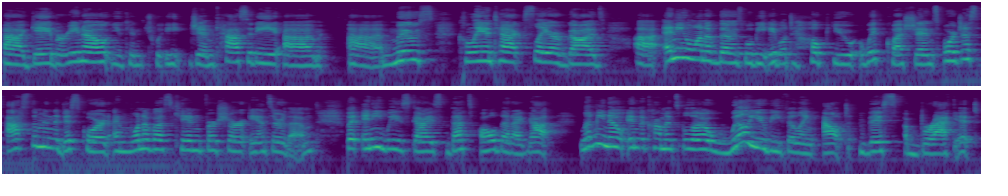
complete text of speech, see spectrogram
uh, Gabe Areno. You can tweet Jim Cassidy. Um, uh, Moose, Kalantak, Slayer of Gods, uh, any one of those will be able to help you with questions or just ask them in the Discord and one of us can for sure answer them. But anyways, guys, that's all that I got. Let me know in the comments below, will you be filling out this bracket?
